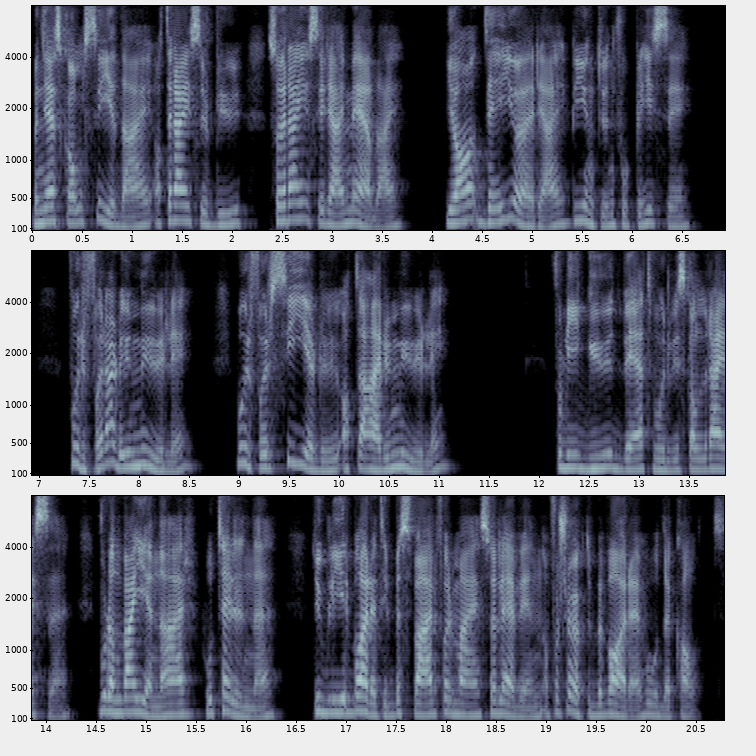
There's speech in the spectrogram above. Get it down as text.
Men jeg skal si deg at reiser du, så reiser jeg med deg. Ja, det gjør jeg, begynte hun fort og hissig. Hvorfor er det umulig? Hvorfor sier du at det er umulig? Fordi Gud vet hvor vi skal reise, hvordan veiene er, hotellene, du blir bare til besvær for meg, sa Levin og forsøkte å bevare hodet kaldt.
